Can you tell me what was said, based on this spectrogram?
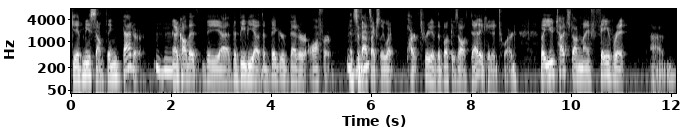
give me something better. Mm-hmm. And I call that the uh, the BBO, the bigger, better offer. And mm-hmm. so that's actually what part three of the book is all dedicated toward. But you touched on my favorite um,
